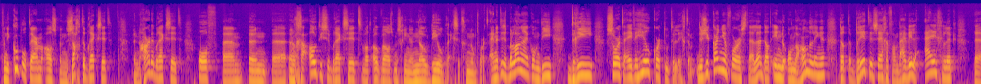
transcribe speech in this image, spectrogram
van die koepeltermen als een zachte brexit, een harde brexit of ehm, een, eh, een chaotische brexit, wat ook wel eens misschien een no-deal brexit genoemd wordt. En het is belangrijk om die drie soorten even heel kort toe te lichten. Dus je kan je voorstellen dat in de onderhandelingen dat de Britten zeggen van wij willen eigenlijk uh,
